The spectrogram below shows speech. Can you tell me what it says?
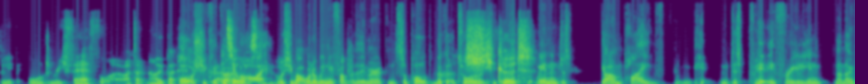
be a bit ordinary fare for her. I don't know. But Or she could go high, or she might want to win in front of the American support. Look at the tournament. She, she could win and just go and play, hit, just hit it freely and no, no,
